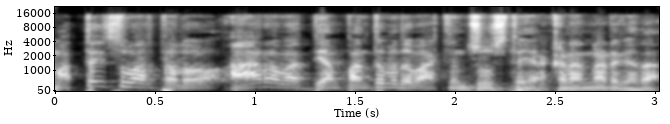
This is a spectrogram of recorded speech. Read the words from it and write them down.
మత్తైసు వార్తలో ఆరవ అధ్యాయం పంతొమ్మిది వాక్యం చూస్తే అక్కడ అన్నాడు కదా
